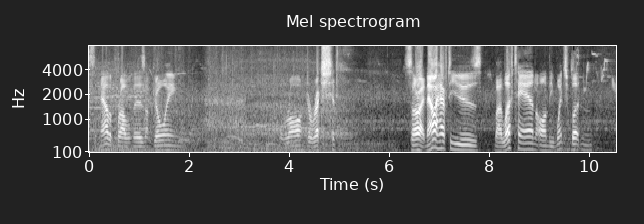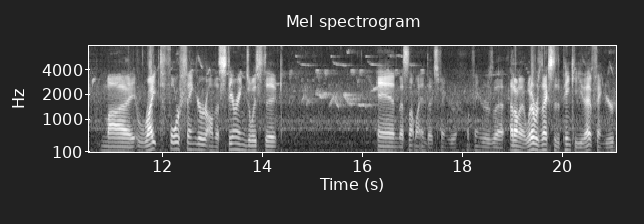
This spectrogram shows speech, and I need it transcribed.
So now the problem is I'm going the wrong direction. so alright, now I have to use my left hand on the winch button, my right forefinger on the steering joystick, and that's not my index finger. What finger is that? I don't know. Whatever's next to the pinky, that finger,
